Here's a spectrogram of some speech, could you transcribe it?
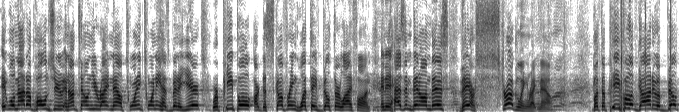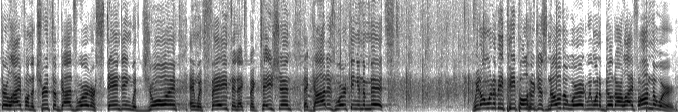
It will not uphold you. And I'm telling you right now, 2020 has been a year where people are discovering what they've built their life on. And it hasn't been on this, they are struggling right now. But the people of God who have built their life on the truth of God's word are standing with joy and with faith and expectation that God is working in the midst. We don't want to be people who just know the word. We want to build our life on the word.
